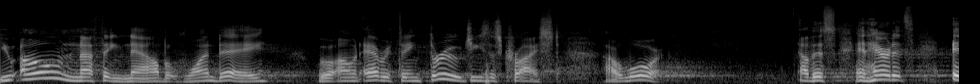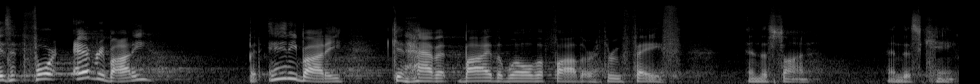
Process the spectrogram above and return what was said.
You own nothing now, but one day we will own everything through Jesus Christ our Lord. Now, this inheritance isn't for everybody, but anybody can have it by the will of the Father through faith in the Son and this King.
